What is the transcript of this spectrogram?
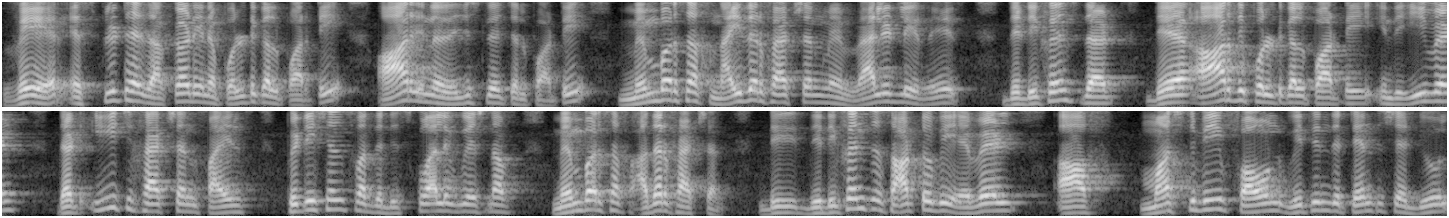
where a split has occurred in a political party or in a legislature party, members of neither faction may validly raise the defense that they are the political party in the event that each faction files petitions for the disqualification of members of other faction. The, the defenses ought to be availed of must be found within the tenth schedule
